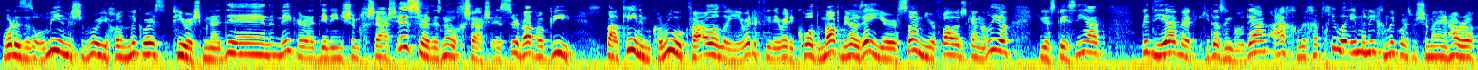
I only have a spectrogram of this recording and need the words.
What does this all mean? Mishabur Yichon Likros Pirish Minadin Maker Adin Shem Chashash Isser. There's no Chashash Isser. Vafa Bi Balkanim Karu Kvar Ola If they already called him up and they realized, hey, your son, your father just got Aliyah, he was spacing out. Yevet, he doesn't go down. Ach Lechatchila Imanich Likros B'Shemayin Hara.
